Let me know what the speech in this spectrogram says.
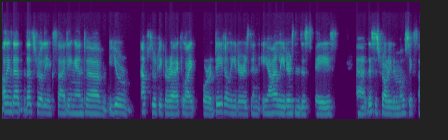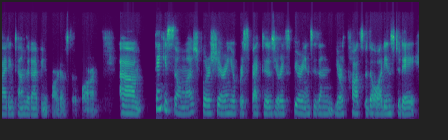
I think that that's really exciting, and uh, you're absolutely correct. Like for data leaders and AI leaders in this space, uh, this is probably the most exciting time that I've been part of so far. Um, thank you so much for sharing your perspectives, your experiences, and your thoughts with the audience today.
